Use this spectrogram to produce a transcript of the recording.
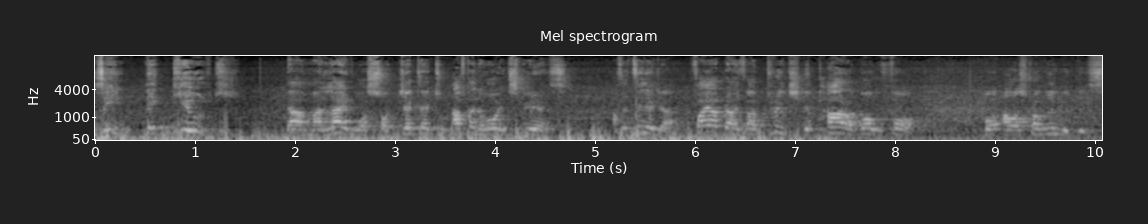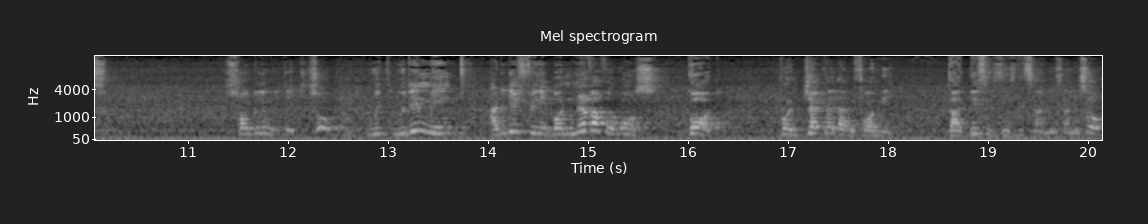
See, the guilt that my life was subjected to after the whole experience. As a teenager, firebrand, if I preach, the power of God will fall. But I was struggling with this. Struggling with it. So, with, within me, I didn't feel it, but never for once, God projected that before me. That this is this, this, and this, and this. So,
